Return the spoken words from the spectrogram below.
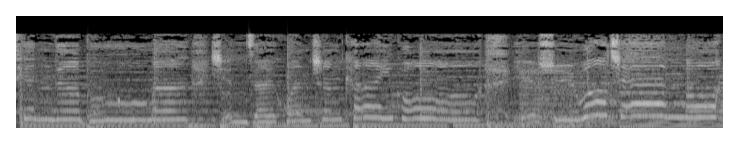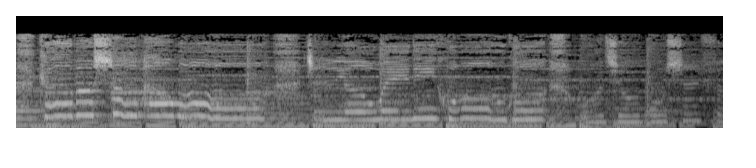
天的不满，现在换成开阔。也许我浅薄，可不是泡沫。只要为你活过，我就不是分。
